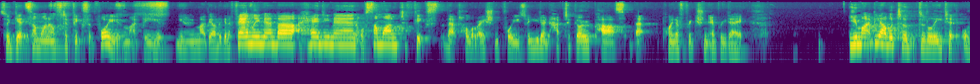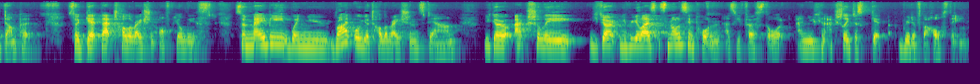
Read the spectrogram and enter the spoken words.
So get someone else to fix it for you. It might be, you know, you might be able to get a family member, a handyman, or someone to fix that toleration for you so you don't have to go past that point of friction every day. You might be able to delete it or dump it. So get that toleration off your list. So maybe when you write all your tolerations down, you go, actually, you don't, you realize it's not as important as you first thought, and you can actually just get rid of the whole thing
